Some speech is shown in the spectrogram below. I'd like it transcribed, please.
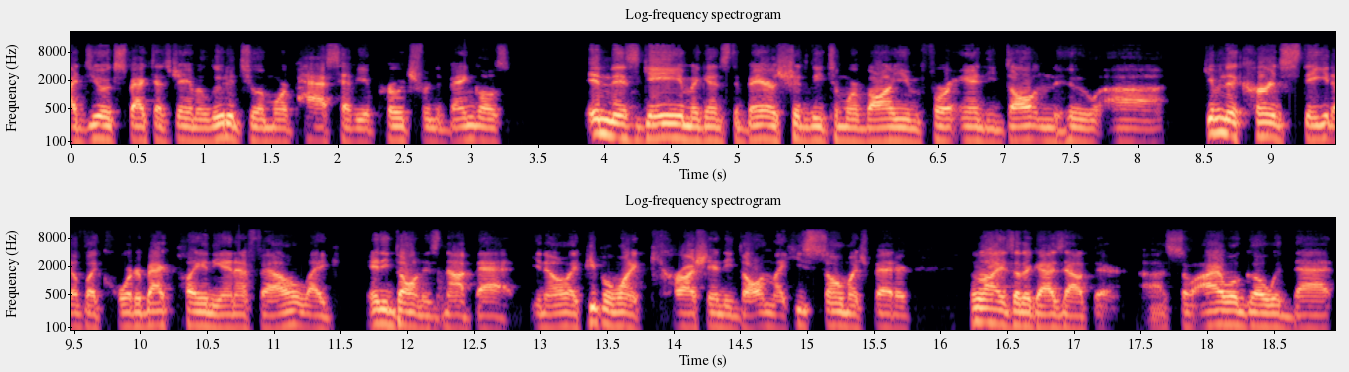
I do expect, as Jam alluded to, a more pass heavy approach from the Bengals in this game against the Bears should lead to more volume for Andy Dalton, who, uh, given the current state of like quarterback play in the NFL, like Andy Dalton is not bad. You know, like people want to crush Andy Dalton. Like he's so much better than a lot of these other guys out there. Uh, so I will go with that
